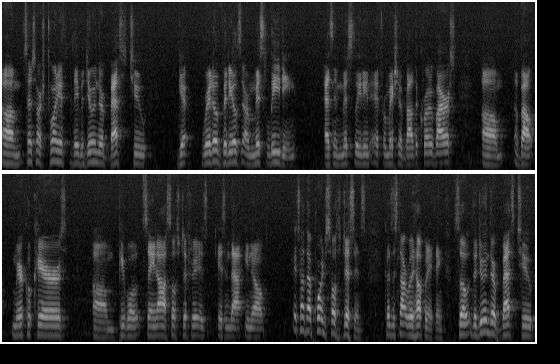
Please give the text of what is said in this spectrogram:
um, since March 20th, they've been doing their best to get rid of videos that are misleading, as in misleading information about the coronavirus, um, about miracle cures, um, people saying, ah, social distance is, isn't that, you know, it's not that important to social distance because it's not really helping anything. So they're doing their best to,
